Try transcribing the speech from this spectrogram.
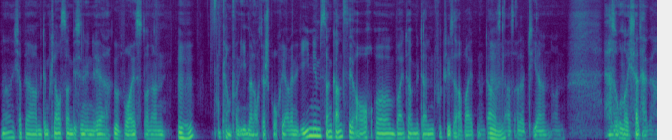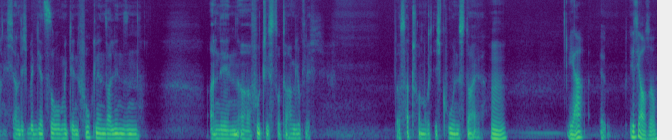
Ne? Ich habe ja mit dem Klaus da ein bisschen hinterher gevoiced und dann Mhm. kam von ihm dann auch der Spruch, ja, wenn du die nimmst, dann kannst du ja auch äh, weiter mit deinen Fujis arbeiten und da das Glas adaptieren. Und ja, so Unrecht hat er gar nicht. Und ich bin jetzt so mit den Vogtlenser-Linsen an den äh, Fujis total glücklich. Das hat schon einen richtig coolen Style. Ja, äh, ist ja auch so.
